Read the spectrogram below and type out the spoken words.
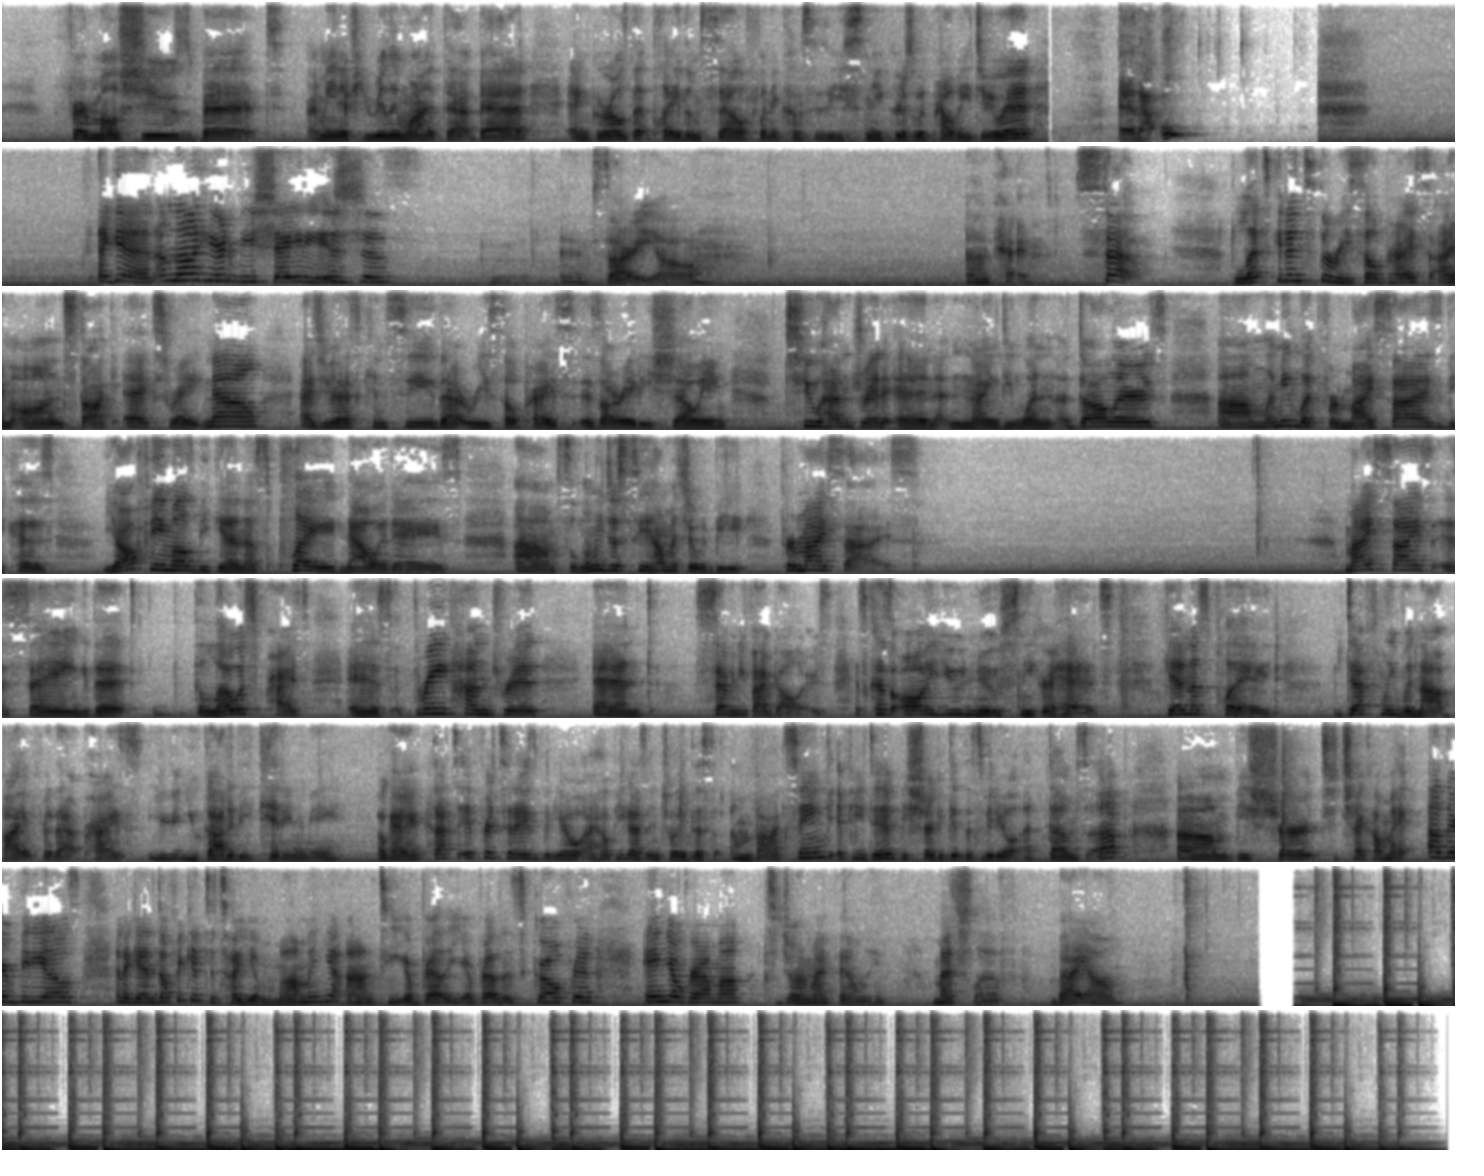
for most shoes, but I mean, if you really want it that bad, and girls that play themselves when it comes to these sneakers would probably do it. And I, oh, again, I'm not here to be shady. It's just, I'm sorry, y'all. Okay, so let's get into the resale price. I'm on StockX right now. As you guys can see, that resale price is already showing $291. Um, let me look for my size because y'all females begin as played nowadays. Um, so let me just see how much it would be for my size. My size is saying that the lowest price is $375. It's because all you new sneakerheads getting us played definitely would not buy it for that price. You, you gotta be kidding me. Okay, that's it for today's video. I hope you guys enjoyed this unboxing. If you did, be sure to give this video a thumbs up. Um, be sure to check out my other videos. And again, don't forget to tell your mama, your auntie, your brother, your brother's girlfriend, and your grandma to join my family. Much love. Bye, y'all.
